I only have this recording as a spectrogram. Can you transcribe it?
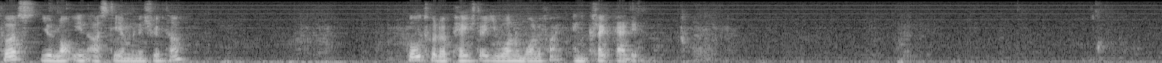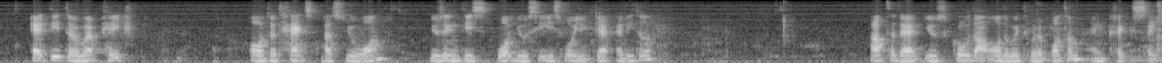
First, you log in as the administrator. Go to the page that you want to modify and click Edit. Edit the web page or the text as you want. Using this, what you see is what you get editor. After that, you scroll down all the way to the bottom and click Save.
